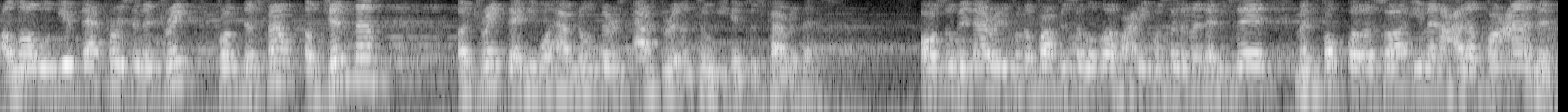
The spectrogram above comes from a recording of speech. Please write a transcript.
Allah will give that person a drink from the fount of Jannah, a drink that he will have no thirst after it until he enters paradise. Also been narrated from the Prophet sallallahu alaihi wasallam that he said, "Man fattara sa'iman ala ta'amin."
